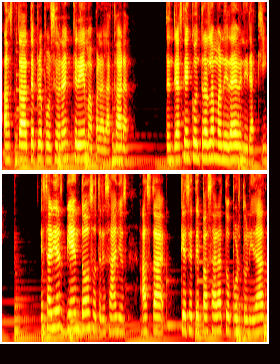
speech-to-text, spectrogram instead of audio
Hasta te proporcionan crema para la cara. Tendrías que encontrar la manera de venir aquí. Estarías bien dos o tres años hasta que se te pasara tu oportunidad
